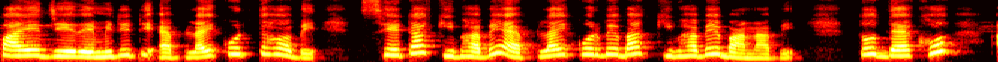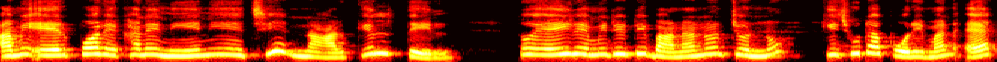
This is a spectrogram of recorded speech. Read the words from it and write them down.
পায়ে যে রেমেডিটি অ্যাপ্লাই করতে হবে, সেটা কীভাবে অ্যাপ্লাই করবে বা কীভাবে বানাবে। তো দেখো আমি এরপর এখানে নিয়ে নিয়েছি নারকেল তেল। তো এই রেমেডিটি বানানোর জন্য কিছুটা পরিমাণ এক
